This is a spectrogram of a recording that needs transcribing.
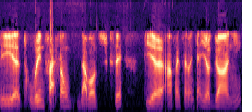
s'est trouvé une façon d'avoir du succès. Puis en fin de semaine, quand il a gagné,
